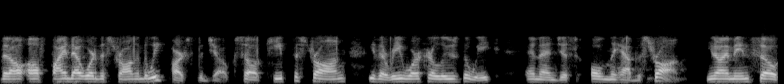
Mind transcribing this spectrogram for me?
then I'll, I'll find out where the strong and the weak parts of the joke. So I'll keep the strong, either rework or lose the weak, and then just only have the strong. You know what I mean? So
